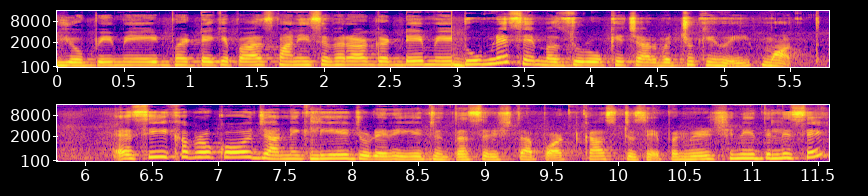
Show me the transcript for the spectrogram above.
यूपी में ईट भट्टे के पास पानी से भरा गड्ढे में डूबने से मजदूरों के चार बच्चों की हुई मौत। ऐसी खबरों को जानने के लिए जुड़े रहिए जनता सरिश्ता पॉडकास्ट से। परवीन दिल्ली से।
